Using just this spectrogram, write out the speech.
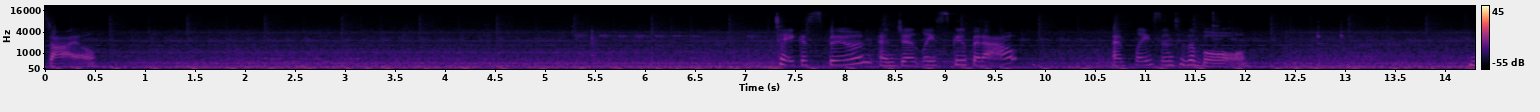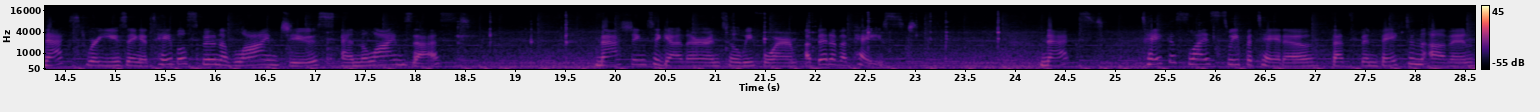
style. Take a spoon and gently scoop it out and place into the bowl. Next, we're using a tablespoon of lime juice and the lime zest mashing together until we form a bit of a paste. Next, take a sliced sweet potato that's been baked in the oven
